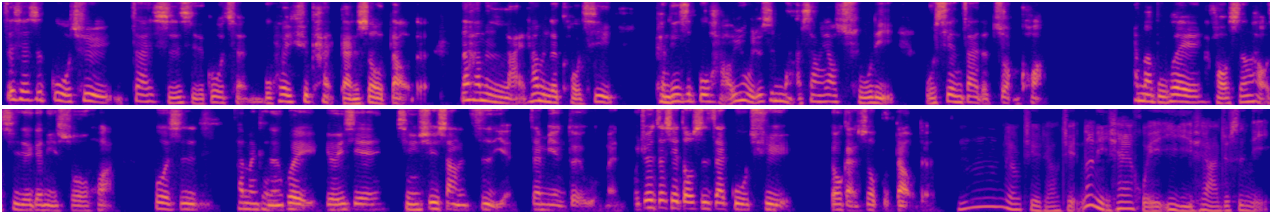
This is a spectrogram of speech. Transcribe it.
这些是过去在实习的过程不会去看感受到的。那他们来，他们的口气肯定是不好，因为我就是马上要处理我现在的状况，他们不会好声好气的跟你说话，或者是。他们可能会有一些情绪上的字眼在面对我们，我觉得这些都是在过去都感受不到的。嗯，了解了解。那你现在回忆一下，就是你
